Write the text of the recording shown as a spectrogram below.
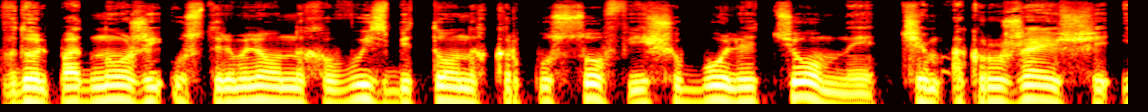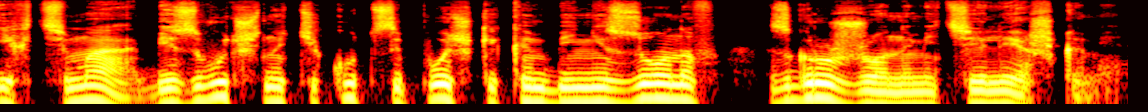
Вдоль подножий устремленных ввысь бетонных корпусов еще более темные, чем окружающая их тьма, беззвучно текут цепочки комбинезонов с груженными тележками.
